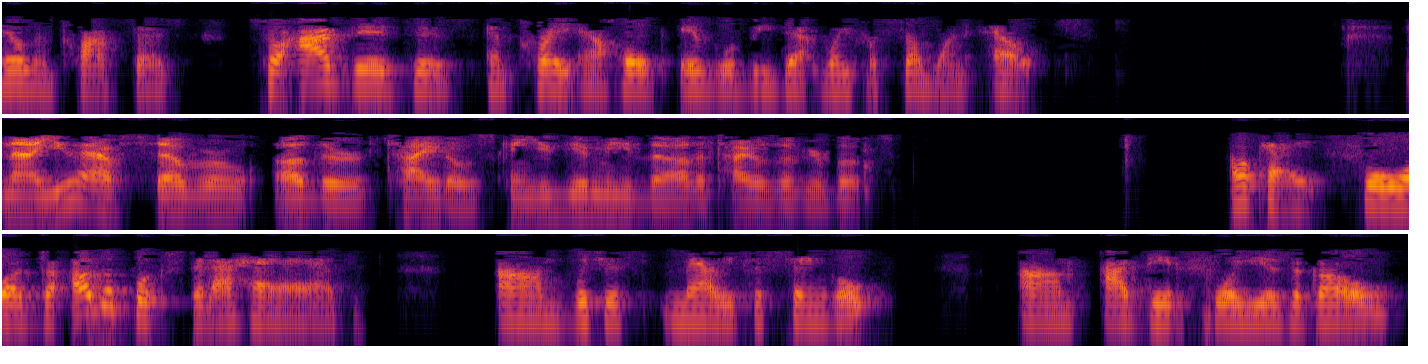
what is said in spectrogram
healing process. So I did this and pray and hope it will be that way for someone else. Now you have several other titles. Can you give me the other titles of your books? Okay, for the other books that I have, um, which is Married to Single, um, I did four years ago.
